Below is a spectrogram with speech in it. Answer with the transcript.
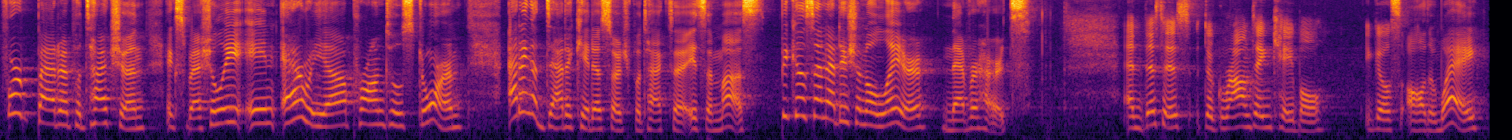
For better protection, especially in area prone to storm, adding a dedicated surge protector is a must because an additional layer never hurts. And this is the grounding cable. It goes all the way.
